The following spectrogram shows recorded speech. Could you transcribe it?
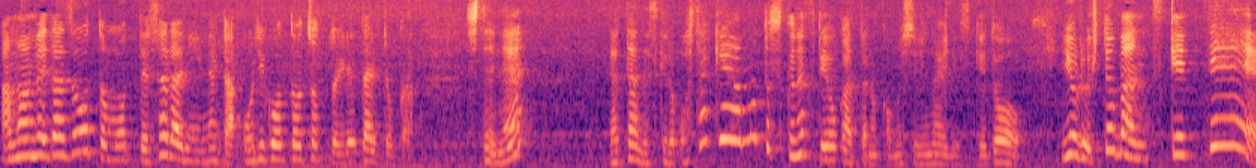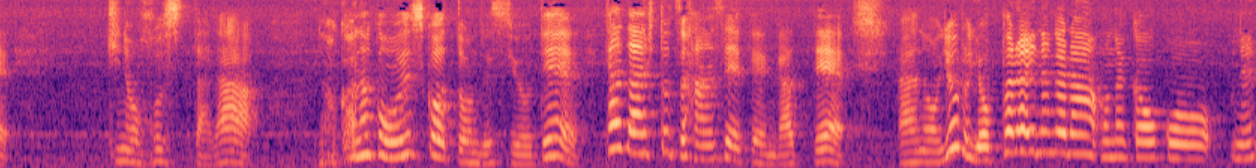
甘めだぞと思ってさらになんかオリゴ糖ちょっと入れたりとかしてねやったんですけどお酒はもっと少なくてよかったのかもしれないですけど夜一晩つけて昨日干したらなかなか美味しかったんですよ。でただ一つ反省点があってあの夜酔っ払いながらお腹をこうね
